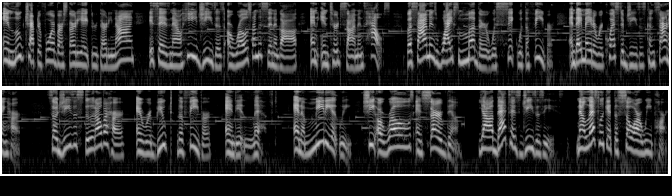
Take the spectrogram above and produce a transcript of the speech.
In Luke chapter 4, verse 38 through 39, it says, Now he, Jesus, arose from the synagogue and entered Simon's house. But Simon's wife's mother was sick with a fever, and they made a request of Jesus concerning her. So Jesus stood over her and rebuked the fever, and it left. And immediately she arose and served them. Y'all, that's as Jesus is. Now let's look at the so are we part.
